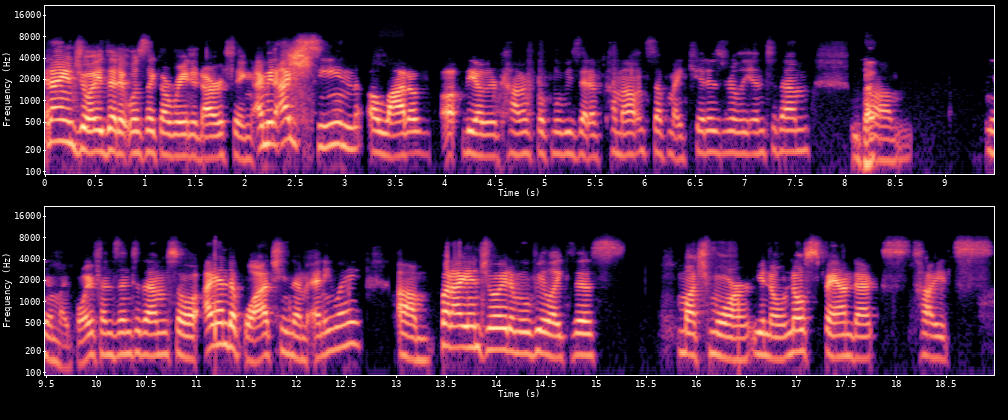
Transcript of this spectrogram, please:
And I enjoyed that it was like a rated R thing. I mean, I've seen a lot of uh, the other comic book movies that have come out and stuff. My kid is really into them. Okay. Um, you know, my boyfriend's into them, so I end up watching them anyway. Um, but I enjoyed a movie like this much more. You know, no spandex tights,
